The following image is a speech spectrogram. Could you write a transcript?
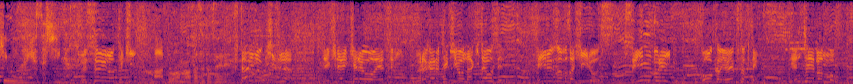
君は優しいが無数の敵。あとは任せたぜ。二人の絆。歴代キャラを操り群がる敵をなぎ倒せ「テイルズ・オブ・ザ・ヒーローズツインブレイブ」豪華予約特典。限定版も。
